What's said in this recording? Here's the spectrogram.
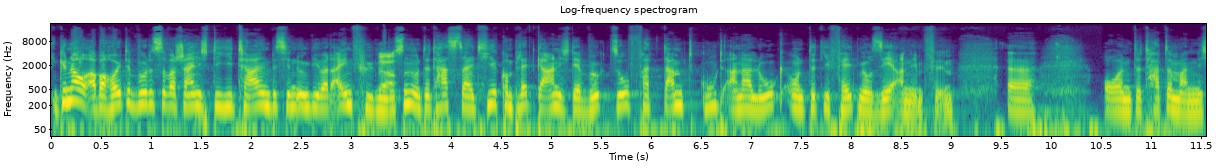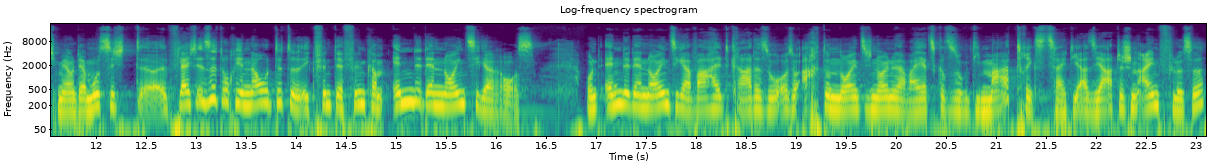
Genau, aber heute würdest du wahrscheinlich digital ein bisschen irgendwie was einfügen ja. müssen und das hast du halt hier komplett gar nicht. Der wirkt so verdammt gut analog und das gefällt mir auch sehr an dem Film. Äh, und das hatte man nicht mehr. Und der muss sich, äh, vielleicht ist es doch genau das. Ich finde, der Film kam Ende der 90er raus. Und Ende der 90er war halt gerade so, also 98, 99, da war jetzt so die Matrix-Zeit, die asiatischen Einflüsse.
